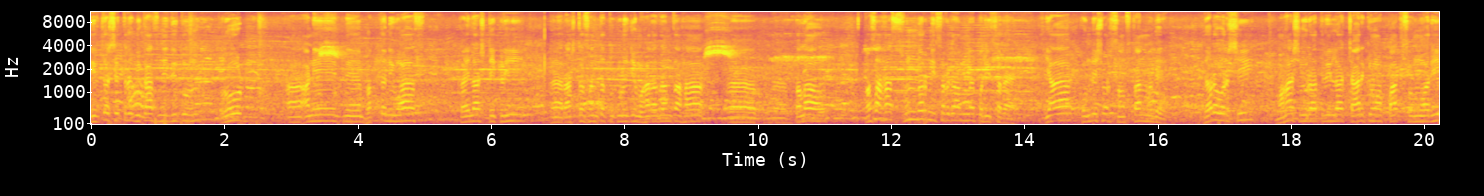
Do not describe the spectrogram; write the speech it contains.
तीर्थक्षेत्र विकास निधीतून रोड आणि भक्तनिवास भक्त निवास कैलास टेकडी राष्ट्रसंत तुकडोजी महाराजांचा हा तलाव असा हा सुंदर निसर्गामय परिसर आहे. या कोंडेश्वर संस्थांमध्ये दरवर्षी महाशिवरात्रीला चार किंवा पाच सोमवारी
